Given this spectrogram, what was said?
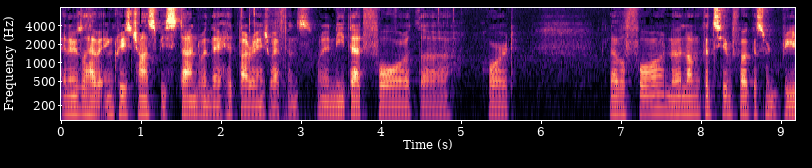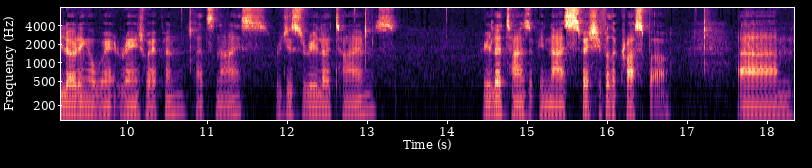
Enemies will have an increased chance to be stunned when they're hit by ranged weapons. We're gonna need that for the horde. Level 4, no longer consume focus when reloading a wa- ranged weapon. That's nice. Reduce reload times. Reload times would be nice, especially for the crossbow. Um,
